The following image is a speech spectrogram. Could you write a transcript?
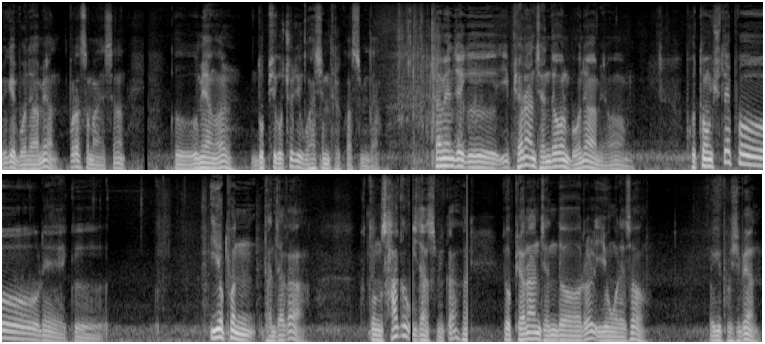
이게 뭐냐면 플러스 마이너스는 그 음향을 높이고 줄이고 하시면 될 것 같습니다. 그 다음에 이제 그 이 변환 젠더는 뭐냐 하면 보통 휴대폰의 그 이어폰 단자가 보통 4극이지 않습니까? 이 변환 젠더를 이용을 해서 여기 보시면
